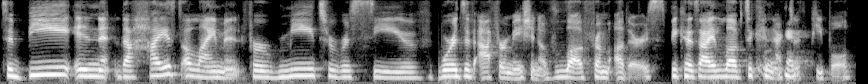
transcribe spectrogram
to be in the highest alignment for me to receive words of affirmation of love from others because I love to connect okay. with people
